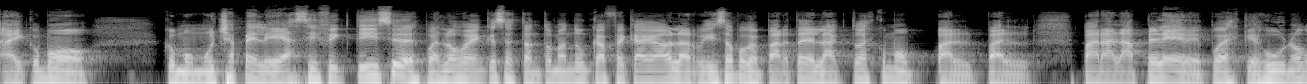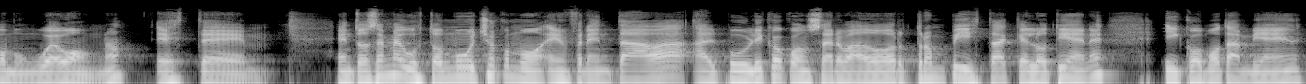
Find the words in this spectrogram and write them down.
hay como como mucha pelea así ficticia y después los ven que se están tomando un café cagado la risa porque parte del acto es como pal, pal, para la plebe, pues que es uno como un huevón, ¿no? Este, entonces me gustó mucho cómo enfrentaba al público conservador trompista que lo tiene y cómo también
